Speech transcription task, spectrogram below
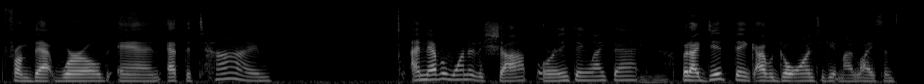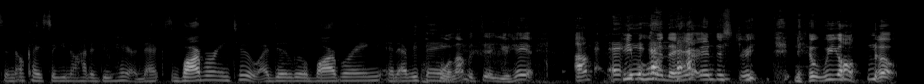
from that world. And at the time, I never wanted to shop or anything like that, mm-hmm. but I did think I would go on to get my license. And okay, so you know how to do hair next. Barbering too. I did a little barbering and everything. Well, I'm gonna tell you, hair. I'm, people who are in the hair industry, we all know,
